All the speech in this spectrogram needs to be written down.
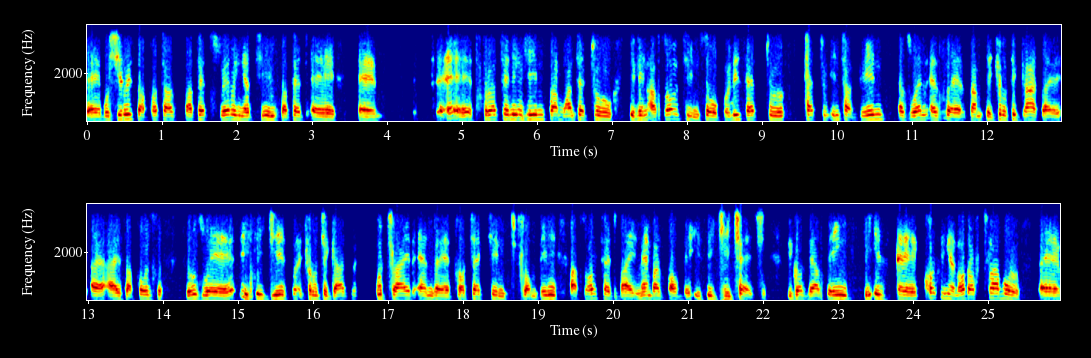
uh, Bushiri supporters started swearing at him, started uh, uh, uh, threatening him. Some wanted to even assault him. So police had to had to intervene as well as uh, some security guards. I, I, I suppose those were ECG security guards who tried and uh, protect him from being assaulted by members of the ECG church because they are saying he is uh, causing a lot of trouble uh,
